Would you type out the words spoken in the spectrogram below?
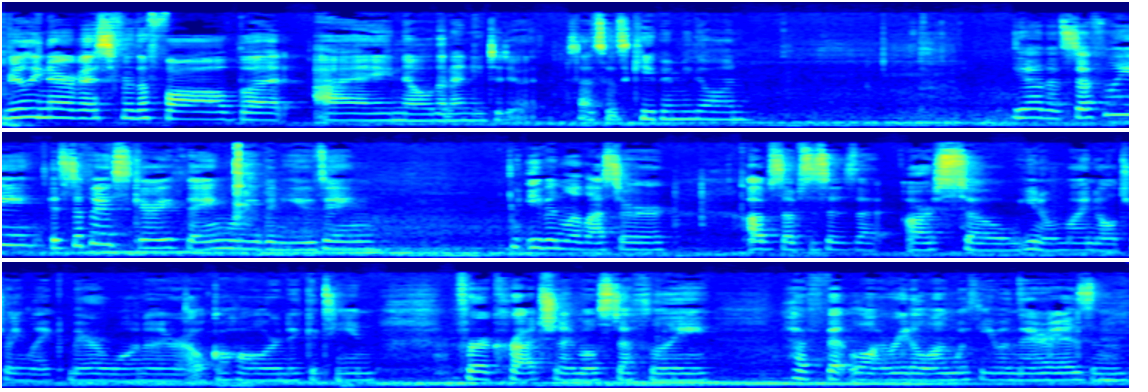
really nervous for the fall, but I know that I need to do it. So that's what's keeping me going. Yeah, that's definitely it's definitely a scary thing when you've been using even the lesser of substances that are so, you know, mind altering like marijuana or alcohol or nicotine for a crutch and I most definitely have fit right along with you and there is and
